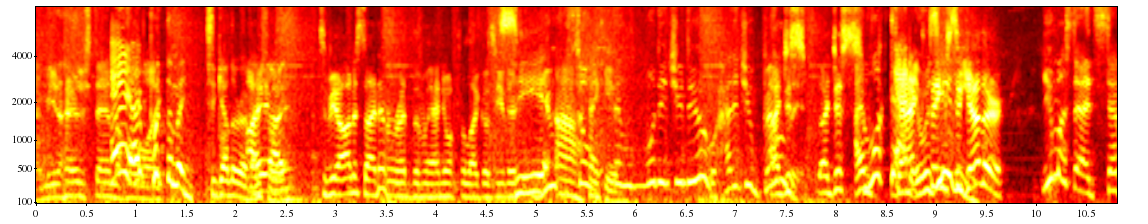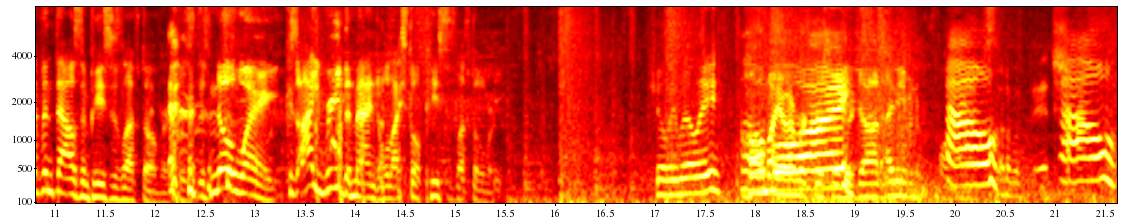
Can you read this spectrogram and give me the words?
I mean, I understand. Hey, the I put like, them together eventually. I, to be honest, I never read the manual for Legos either. See, You, ah, so thank you. Then what did you do? How did you build I just, it? I just, I looked at it, stacked it was things easy. together. You must have had seven thousand pieces left over. 'cause There's no way. Because I read the manual, and I still have pieces left over. Chilly Willy. Oh, my boy. armor crystals are gone. I didn't even. Ow. Son of a bitch. Ow!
